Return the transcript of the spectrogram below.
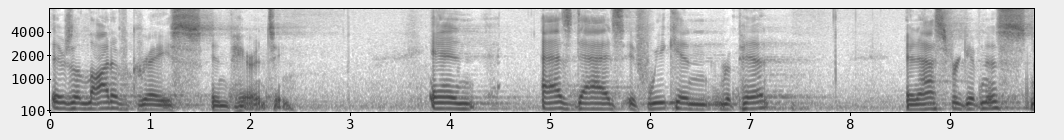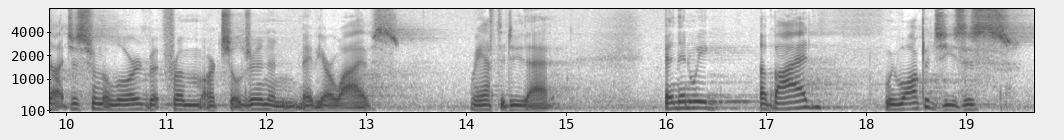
There's a lot of grace in parenting. And as dads, if we can repent and ask forgiveness, not just from the Lord, but from our children and maybe our wives, we have to do that. And then we abide, we walk with Jesus,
